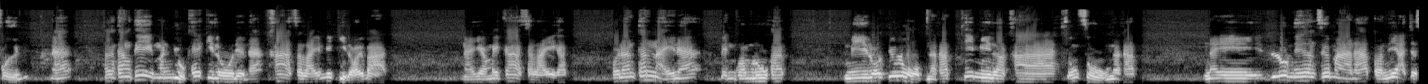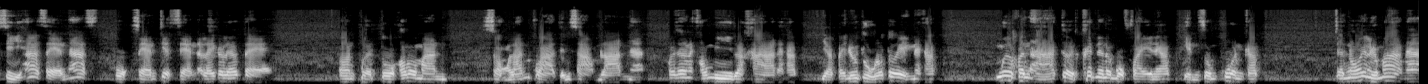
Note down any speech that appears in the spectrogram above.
ฝืนนะทั้งทั้งที่มันอยู่แค่กิโลเดียวนะ ค่าสไลด์ไม่กี่ร้อยบาทนะยังไม่กล้าสไลด์ครับ เพราะนั้นท่านไหนนะ เป็นความรู้ครับ มีรถยุโรปนะครับ ที่มีราคาสูงสูงๆนะครับ ในรุ่นที่ท่านซื้อมานะครับตอนนี้อาจจะสี่ห้าแสนห้าหกแสนเจ็ดแสนอะไรก็แล้วแต่ ตอนเปิดตัวเขาประมาณสองล้านกว่าถึงสามล้านนะเพราะฉะนั้นเขามีราคานะครับ อย่าไปดูถูกรถตัวเองนะครับ เมื่อปัญหาเกิดขึ้นในระบบไฟนะครับ เห็นสมควรครับ จะน้อยหรือมากนะ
